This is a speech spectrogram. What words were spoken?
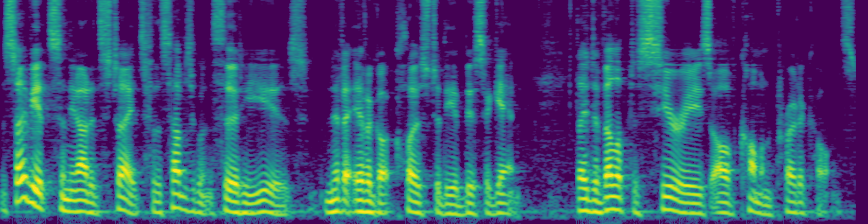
The Soviets and the United States, for the subsequent 30 years, never ever got close to the abyss again. They developed a series of common protocols,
